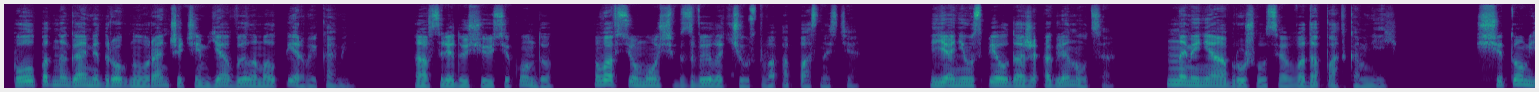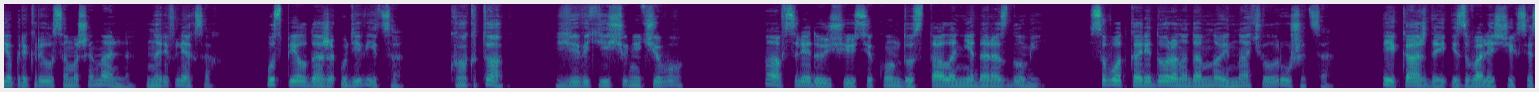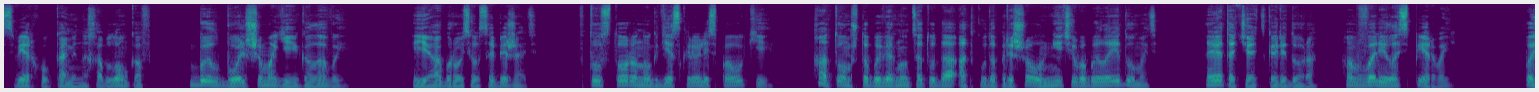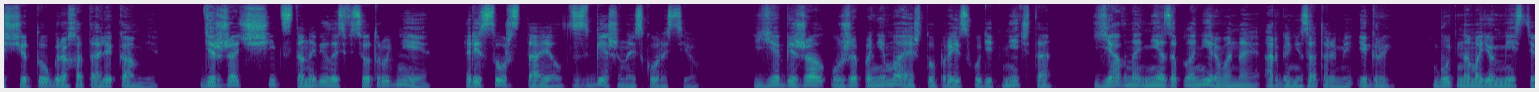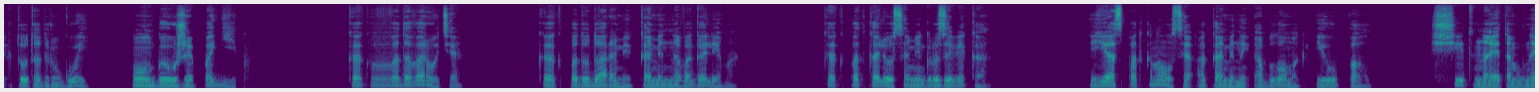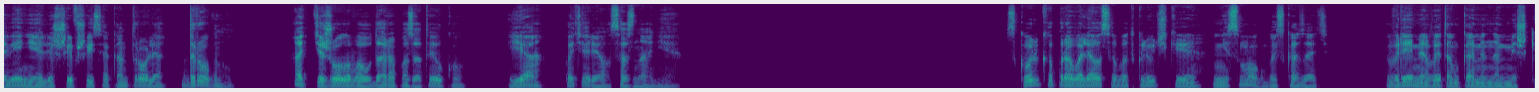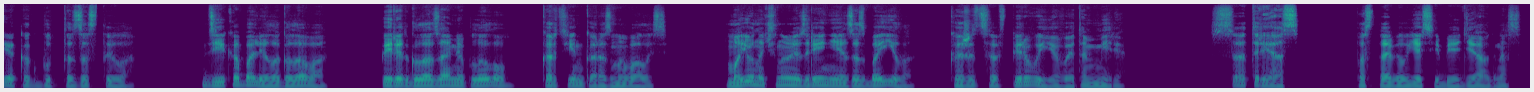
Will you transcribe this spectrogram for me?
Пол под ногами дрогнул раньше, чем я выломал первый камень. А в следующую секунду во всю мощь взвыло чувство опасности. Я не успел даже оглянуться. На меня обрушился водопад камней. Щитом я прикрылся машинально, на рефлексах. Успел даже удивиться. Как так? Я ведь еще ничего а в следующую секунду стало не до раздумий. Свод коридора надо мной начал рушиться, и каждый из валящихся сверху каменных обломков был больше моей головы. Я бросился бежать. В ту сторону, где скрылись пауки. О том, чтобы вернуться туда, откуда пришел, нечего было и думать. Эта часть коридора обвалилась первой. По щиту грохотали камни. Держать щит становилось все труднее, ресурс таял с бешеной скоростью. Я бежал, уже понимая, что происходит нечто, явно не запланированное организаторами игры. Будь на моем месте кто-то другой, он бы уже погиб. Как в водовороте. Как под ударами каменного голема. Как под колесами грузовика. Я споткнулся о каменный обломок и упал. Щит, на это мгновение лишившийся контроля, дрогнул. От тяжелого удара по затылку я потерял сознание. Сколько провалялся в отключке, не смог бы сказать. Время в этом каменном мешке как будто застыло. Дико болела голова. Перед глазами плыло, картинка размывалась. Мое ночное зрение засбоило, кажется, впервые в этом мире. «Сотряс», – поставил я себе диагноз.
